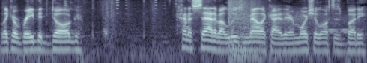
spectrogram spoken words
like a rabid dog. Kind of sad about losing Malachi there. Moisha lost his buddy.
